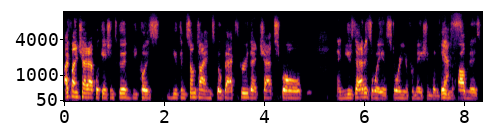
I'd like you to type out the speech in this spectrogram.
I find chat applications good because you can sometimes go back through that chat scroll and use that as a way of storing information. But again, the problem is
